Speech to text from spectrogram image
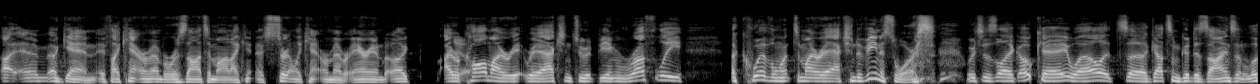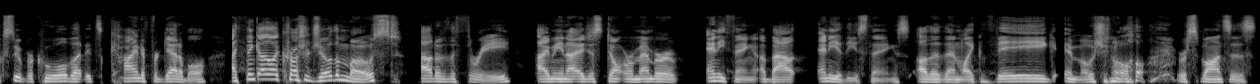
uh, and again, if I can't remember Ressentiment, I, can, I certainly can't remember Arion, but like, I Yeah. recall my re- reaction to it being roughly equivalent to my reaction to Venus Wars, which is like, okay, well, it's uh, got some good designs and it looks super cool, but it's kind of forgettable. I think I like Crusher Joe the most out of the three. I mean, I just don't remember anything about any of these things other than like vague emotional responses.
